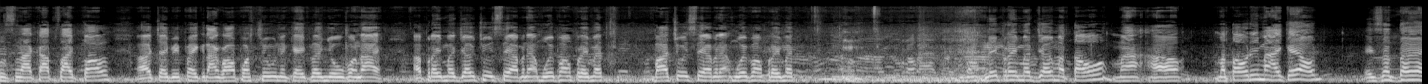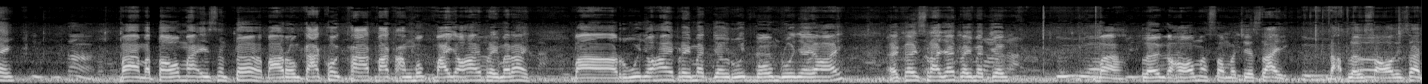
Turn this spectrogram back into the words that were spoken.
ទស្សនាការផ្សាយផ្ទាល់ចេញពីពេកក្តាំងកោប៉ុស្ជូនិងកេផ្លូវញូផងដែរ ប្រិមិត្តយើងជួយ share ម្នាក់មួយផងប្រិមិត្តបាទជួយ share ម្នាក់មួយផងប្រិមិត្តនេះប្រិមិត្តយើងម៉ូតូមកម៉ូតូនេះមកអីគេអូនអេសិនតើអីបាទម៉ូតូមកអេសិនតើបាទរងការខូចខាតបាទខាងមុខបែកអស់ហើយប្រិមិត្តហើយបាទរួញអស់ហើយប្រិមិត្តយើងរួញបូមរួញអីហើយហើយឃើញស្រេចហើយប្រិមិត្តយើងបាទភ្លើងក្រហមសូមអធិស្ឋានដាក់ភ្លើងសតិចសិន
